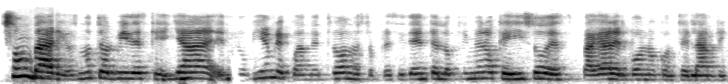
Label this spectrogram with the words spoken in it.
Son varios, no te olvides que ya en noviembre cuando entró nuestro presidente, lo primero que hizo es pagar el bono contra el hambre.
